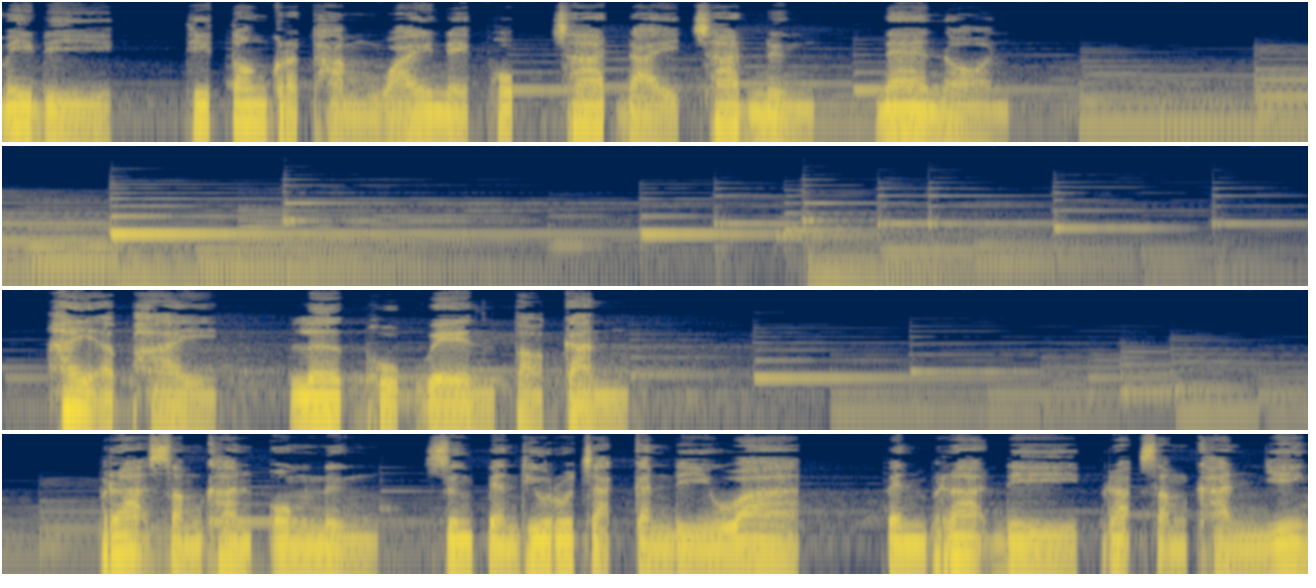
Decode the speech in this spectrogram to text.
ไม่ดีที่ต้องกระทำไว้ในภพชาติใดชาติหนึ่ง แน่นอน ให้อภัยเลิกผูกเวรต่อกัน พระสำคัญองค์หนึ่งซึ่งเป็นที่รู้จักกันดีว่า เป็นพระดีพระสำคัญยิ่ง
